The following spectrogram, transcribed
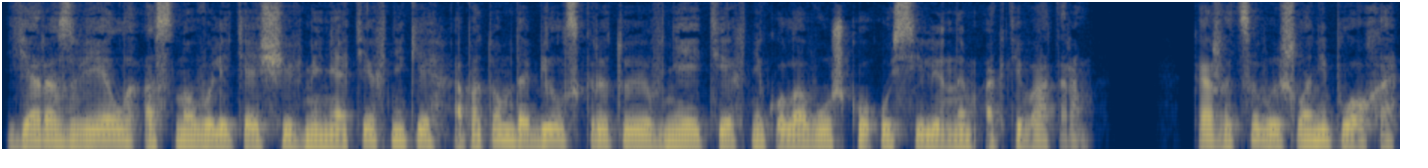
Я развеял основу летящей в меня техники, а потом добил скрытую в ней технику-ловушку усиленным активатором. Кажется, вышло неплохо.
